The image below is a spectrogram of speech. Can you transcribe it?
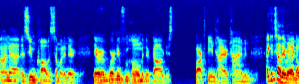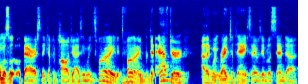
on a, a Zoom call with someone, and they're they were working from home, and their dog just barked the entire time, and I could tell they were like almost a little embarrassed. They kept apologizing. I'm like, it's fine, it's Mhm. fine. But then after, I like went right to Thnks, and I was able to send a.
